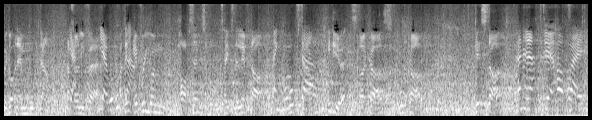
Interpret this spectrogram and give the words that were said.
We got to then walk down. That's Yeah. only fair. Yeah, we'll walk I think down. everyone half sensible takes the lift up And walks down. Idiots like us walk up, get stuck, and then have to do it halfway.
